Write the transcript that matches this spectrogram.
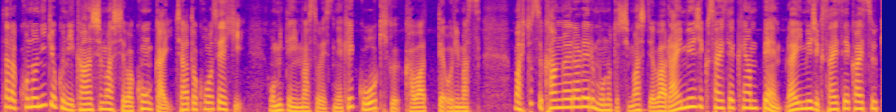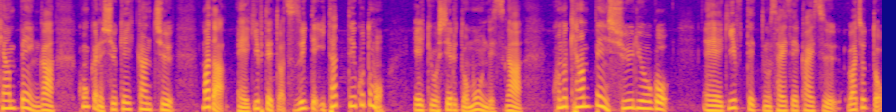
ただこの2曲に関しましては今回チャート構成比を見てみますとですね、結構大きく変わっております。まあ、一つ考えられるものとしましては、LINE ミュージック再生キャンペーン、LINE ミュージック再生回数キャンペーンが今回の集計期間中、まだ、えー、 Gifted は続いていたっていうことも影響していると思うんですが、このキャンペーン終了後、えー、 Gifted の再生回数はちょっと、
